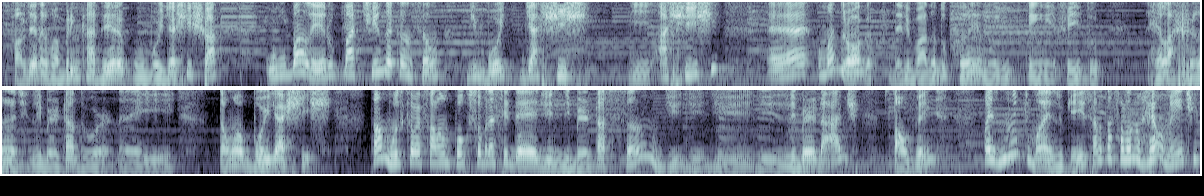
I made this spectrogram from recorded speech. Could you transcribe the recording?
fazendo uma brincadeira com o boi de Axixá, o baleiro batiza a canção de boi de Axixe. E Axixe é uma droga derivada do cânhamo ali, que tem efeito relaxante, libertador, né? E, então é o boi de axixe. Então a música vai falar um pouco sobre essa ideia de libertação, de, de, de, de liberdade, talvez, mas muito mais do que isso, ela está falando realmente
